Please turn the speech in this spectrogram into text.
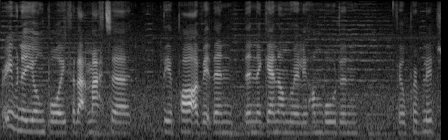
or even a young boy for that matter, be a part of it, then, then again, I'm really humbled and feel privileged.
